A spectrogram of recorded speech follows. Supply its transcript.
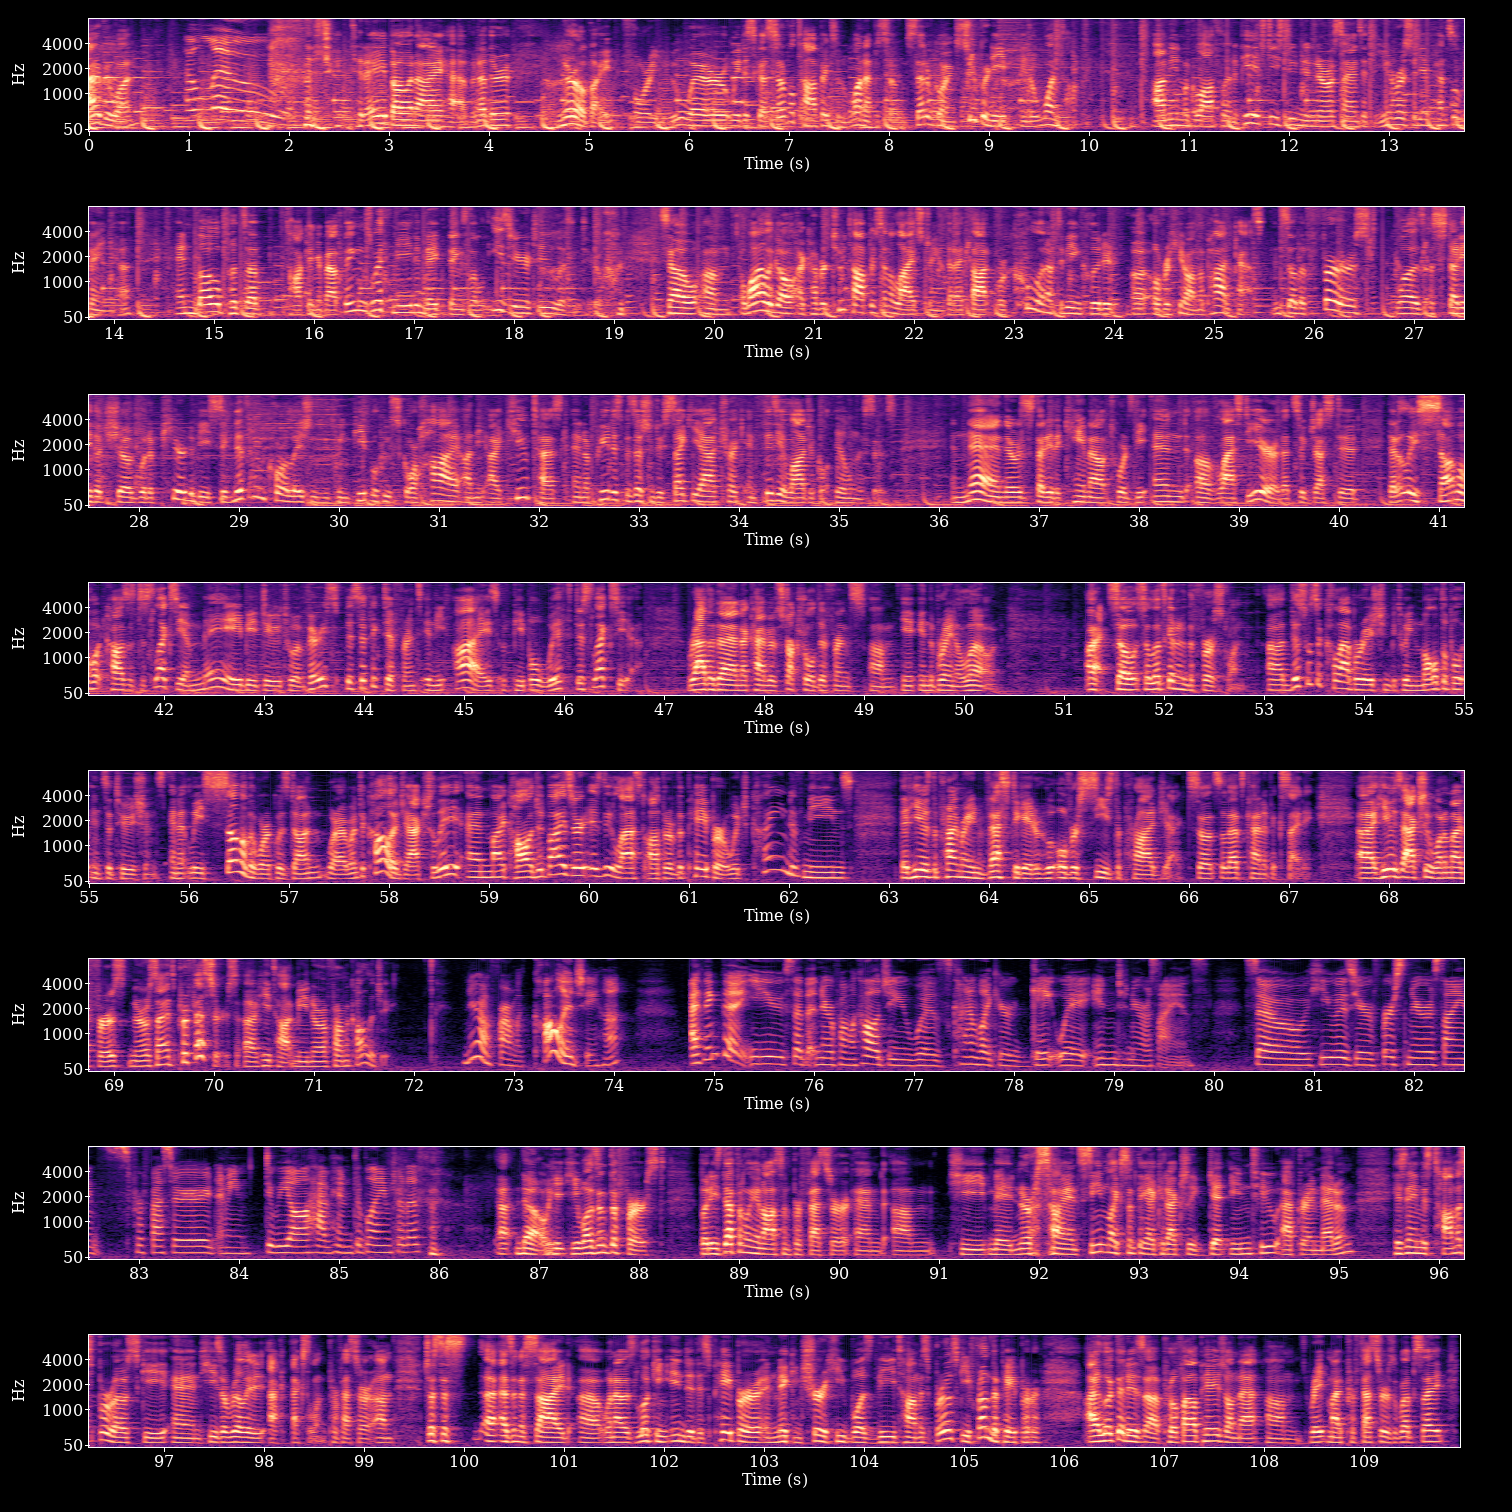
Hi, everyone. Hello. Today, Bo and I have another Neurobite for you where we discuss several topics in one episode instead of going super deep into one topic. I'm Ian McLaughlin, a PhD student in neuroscience at the University of Pennsylvania, and Bo puts up talking about things with me to make things a little easier to listen to. so, um, a while ago, I covered two topics in a live stream that I thought were cool enough to be included uh, over here on the podcast. And so, the first was a study that showed what appeared to be significant correlations between people who score high on the IQ test and a predisposition to psychiatric and physiological illnesses. And then there was a study that came out towards the end of last year that suggested that at least some of what causes dyslexia may be due to a very specific difference in the eyes of people with dyslexia, rather than a kind of structural difference um, in, in, the brain alone. All right, so, so let's get into the first one. Uh, this was a collaboration between multiple institutions, and at least some of the work was done where I went to college, actually, and my college advisor is the last author of the paper, which kind of means that he was the primary investigator who oversees the project. So, so that's kind of exciting. Uh, he was actually one of my first neuroscience professors. Uh, he taught me neuropharmacology. Neuropharmacology, huh? I think that you said that neuropharmacology was kind of like your gateway into neuroscience. So he was your first neuroscience professor. I mean, do we all have him to blame for this? uh, no, he, he wasn't the first but he's definitely an awesome professor, and um, he made neuroscience seem like something I could actually get into after I met him. His name is Thomas Borowski, and he's a really excellent professor. Um, just as, uh, as, an aside, uh, when I was looking into this paper and making sure he was the Thomas Borowski from the paper, I looked at his uh, profile page on that um, Rate My Professor's website,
